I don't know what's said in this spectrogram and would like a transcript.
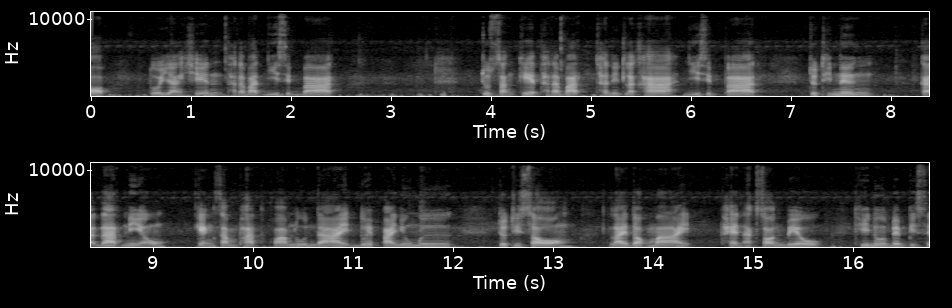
อบตัวอย่างเช่น ธนบัตร 20 บาท จุดสังเกตธนบัตรชนิดราคา 20 บาท จุดที่ 1 กระดาษเหนียว แก่งสัมผัสความนูนได้ด้วยปลายนิ้วมือ จุดที่ 2 ลายดอกไม้ แทนอักษรเบล ที่นูนเป็นพิเศ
